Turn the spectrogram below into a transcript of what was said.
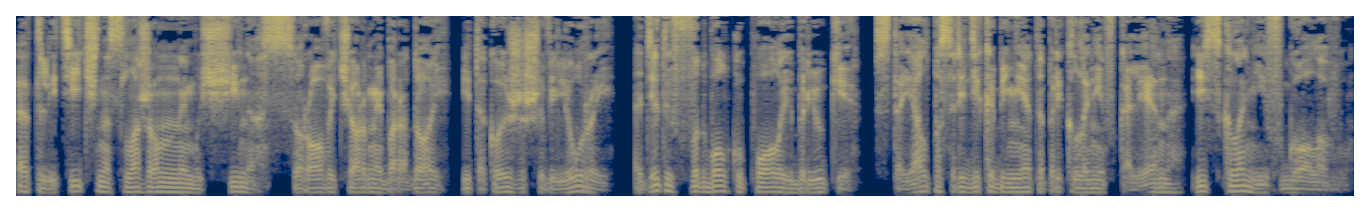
Атлетично сложенный мужчина с суровой черной бородой и такой же шевелюрой, одетый в футболку пола и брюки, стоял посреди кабинета, преклонив колено и склонив голову.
